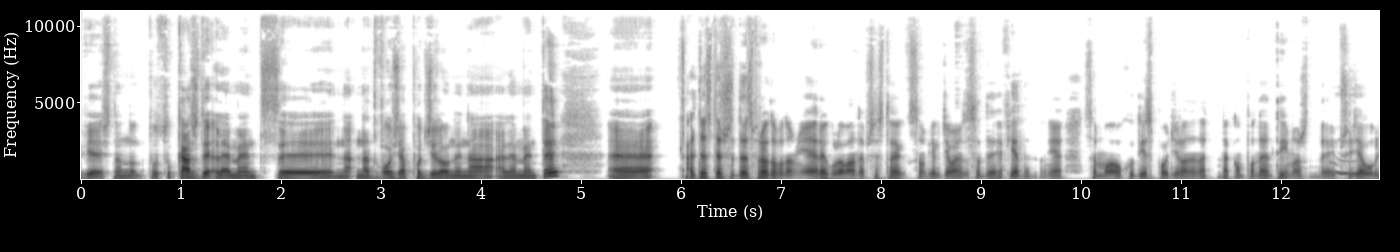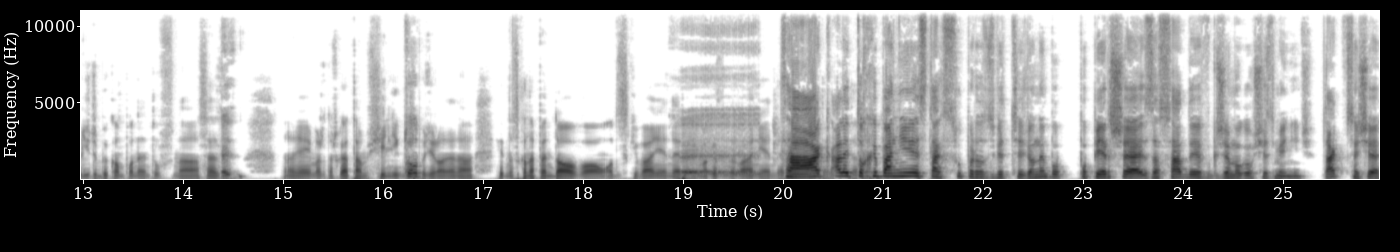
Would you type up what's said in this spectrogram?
wiesz, no, no po prostu każdy element e, nadwozia podzielony na elementy. E, ale to jest też to jest prawdopodobnie regulowane przez to, jak, są, jak działają zasady F1. No nie? Samochód jest podzielony na, na komponenty i masz e, przydział liczby komponentów na sezon. No nie? I masz na przykład tam silnik to... masz podzielony na jednostkę napędową, odzyskiwanie energii, e... magazynowanie energii. Tak, ale to chyba nie jest tak super odzwierciedlone, bo po pierwsze zasady w grze mogą się zmienić. Tak? W sensie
